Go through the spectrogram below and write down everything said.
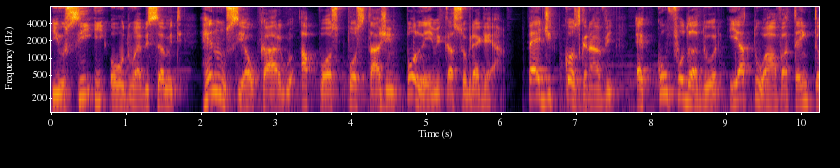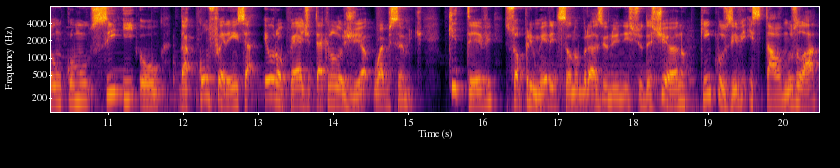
E o CEO do Web Summit renuncia ao cargo após postagem polêmica sobre a guerra. Ped Cosgrave é cofundador e atuava até então como CEO da Conferência Europeia de Tecnologia Web Summit, que teve sua primeira edição no Brasil no início deste ano, que inclusive estávamos lá,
